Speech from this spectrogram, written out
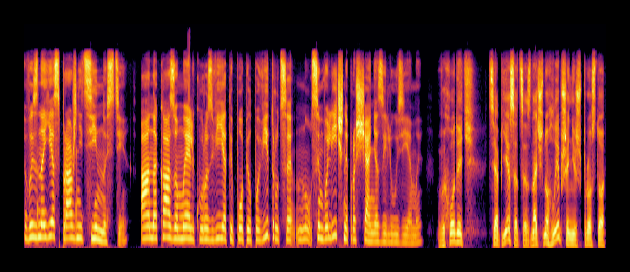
Визнає справжні цінності, а наказ Омельку розвіяти попіл по вітру – це, ну, символічне прощання з ілюзіями. Виходить, ця п'єса – це значно глибше, ніж просто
